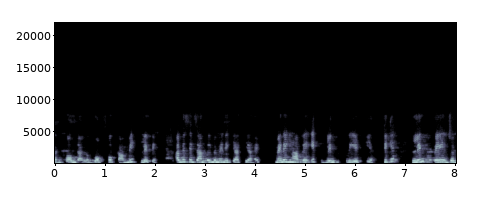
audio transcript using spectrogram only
कंफर्म डायलॉग बॉक्स को काम में लेते हैं। अब इस एग्ज़ाम्पल में मैंने क्या किया है? मैंने यहाँ पे एक लिंक क्रिएट किया, ठीक है? लिंक पे जब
